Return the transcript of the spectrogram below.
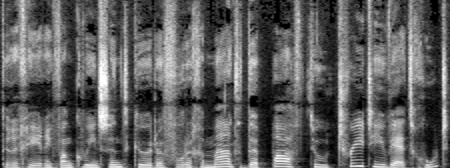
De regering van Queensland keurde vorige maand de Path to Treaty-wet goed,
